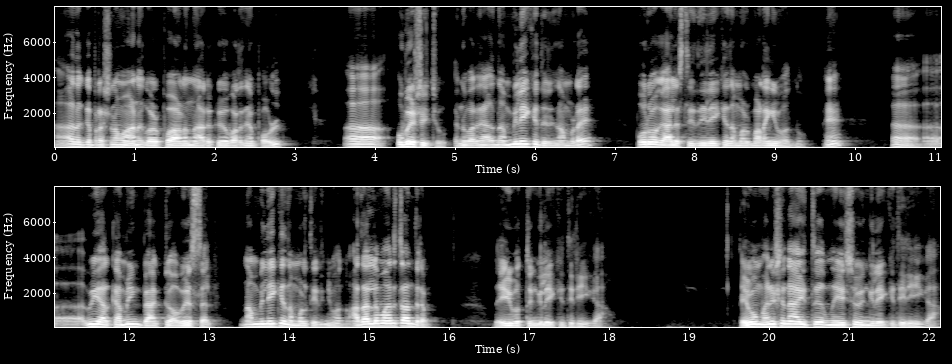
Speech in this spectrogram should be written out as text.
അതൊക്കെ പ്രശ്നമാണ് കുഴപ്പമാണെന്ന് ആരൊക്കെയോ പറഞ്ഞപ്പോൾ ഉപേക്ഷിച്ചു എന്ന് പറഞ്ഞാൽ അത് നമ്മിലേക്ക് തിരി നമ്മുടെ പൂർവകാല സ്ഥിതിയിലേക്ക് നമ്മൾ മടങ്ങി വന്നു. We are coming back to our self നമ്മിലേക്ക് നമ്മൾ തിരിഞ്ഞു വന്നു. അതല്ല മാനസാന്തരം. ദൈവത്വങ്കിലേക്ക് തിരിയുക. ദൈവം മനുഷ്യനായി തീർന്ന യേശുവെങ്കിലേക്ക് തിരിയുക.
